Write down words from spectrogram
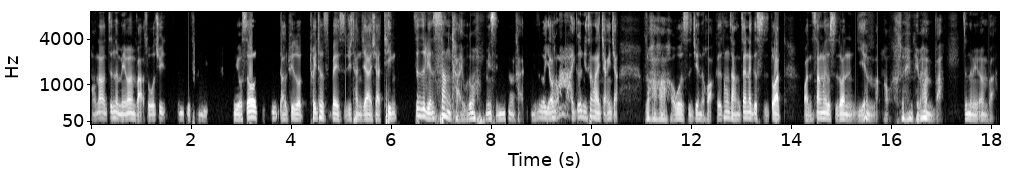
哦，那真的没办法说去参与。有时候然后譬如说推特 Space 去参加一下听。甚至连上台我都没时间上台。你说姚说啊，海哥你上来讲一讲。我说好好好，我有时间的话。可是通常在那个时段，晚上那个时段也很忙哦，所以没办法，真的没办法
